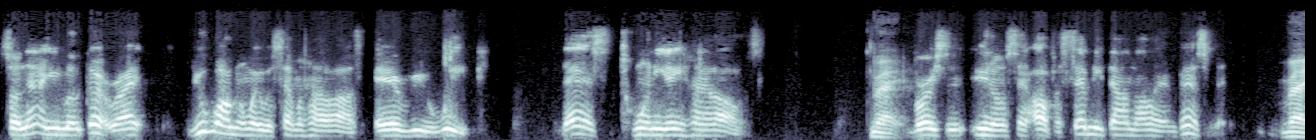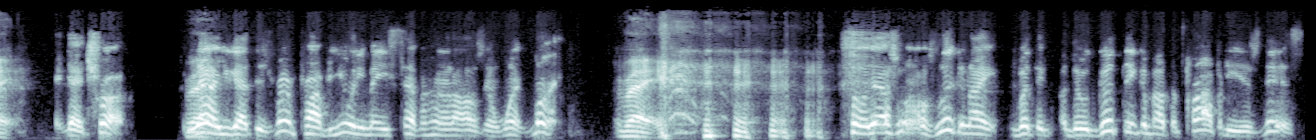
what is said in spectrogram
So now you look up, right? You walking away with seven hundred dollars every week. That's twenty eight hundred dollars Right. versus you know I'm saying off a seventy thousand dollar investment. Right. That truck. Right. Now you got this rent property. You only made seven hundred dollars in one month. Right. So that's what I was looking like. But the, the good thing about the property is this:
